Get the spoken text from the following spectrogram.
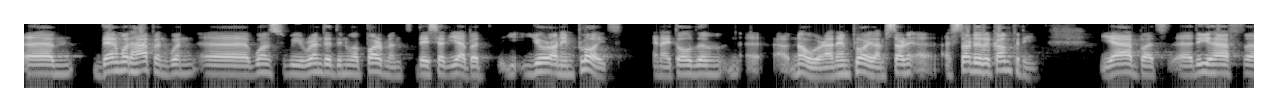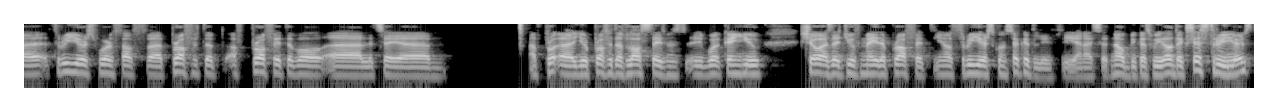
um, then what happened when uh, once we rented the new apartment, they said, "Yeah, but you're unemployed." And I told them, uh, "No, we're not employed. I'm starting. Uh, I started a company." Yeah, but uh, do you have three years worth of profit of profitable, let's say, um, pro- uh, your profit of loss statements what can you show us that you've made a profit you know three years consecutively? And i said no because we don't exist three years.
